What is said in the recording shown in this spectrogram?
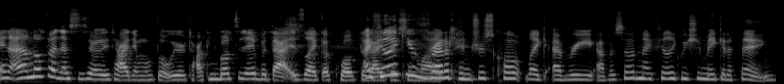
And I don't know if that necessarily tied in with what we were talking about today, but that is like a quote that I, I feel like just you've read a Pinterest quote like every episode, and I feel like we should make it a thing.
